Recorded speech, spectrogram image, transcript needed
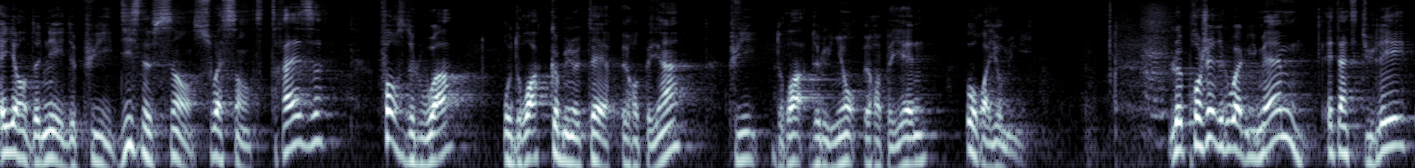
ayant donné depuis 1973 force de loi au droit communautaire européen, puis droit de l'Union européenne au Royaume-Uni. Le projet de loi lui-même est intitulé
